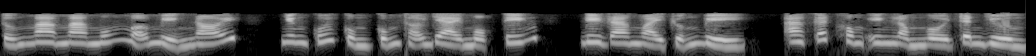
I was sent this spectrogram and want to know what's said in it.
tưởng ma ma muốn mở miệng nói, nhưng cuối cùng cũng thở dài một tiếng, đi ra ngoài chuẩn bị, A Kết không yên lòng ngồi trên giường,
